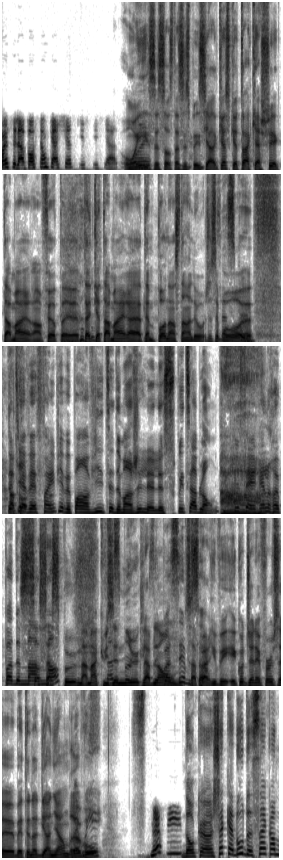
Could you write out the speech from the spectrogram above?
Ouais, c'est la portion cachette qui est spéciale. Oui, Ouais. c'est ça, c'est assez spécial. Qu'est-ce que tu as caché avec ta mère, en fait? Euh, Peut-être que ta mère, elle t'aime pas dans ce temps-là. Je sais Ça pas. euh, Peut-être qu'il avait faim puis il avait pas envie de manger le, le souper de sa blonde. Puis il préférait le repas de maman. Ça, ça se peut. Maman cuisine peut. mieux que la C'est blonde. possible, ça, ça. peut arriver. Écoute, Jennifer, c'est- ben, t'es notre gagnante. Bravo. Ben oui. Merci. Donc, un chèque cadeau de 50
